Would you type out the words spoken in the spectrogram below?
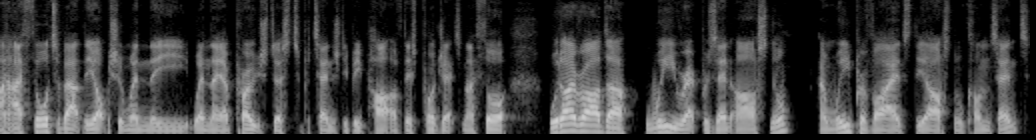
I, I thought about the option when the when they approached us to potentially be part of this project, and I thought, would I rather we represent Arsenal and we provide the Arsenal content,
